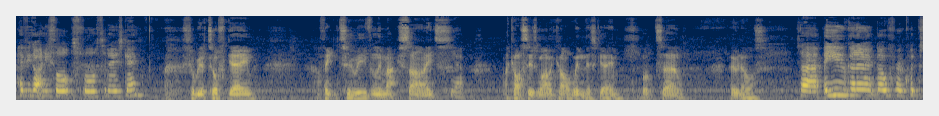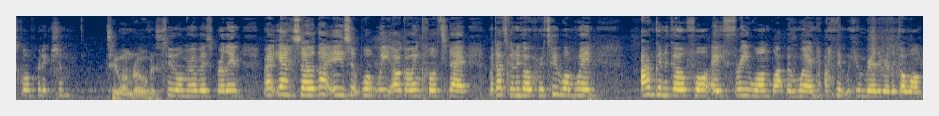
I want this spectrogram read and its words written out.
Have you got any thoughts for today's game? Should be a tough game. I think two evenly matched sides. Yep. I can't see as why we can't win this game, but um, who knows? So, are you gonna go for a quick score prediction? Two on Rovers. Two on Rovers, brilliant. Right, yeah, so that is what we are going for today. My dad's going to go for a 2 1 win. I'm going to go for a 3 1 Blackburn win. I think we can really, really go on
